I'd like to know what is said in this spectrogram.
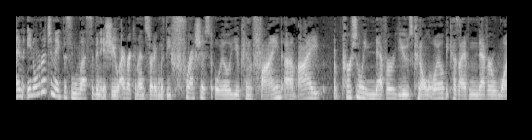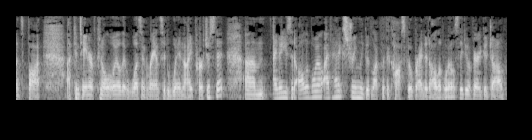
And in order to make this less of an issue, I recommend starting with the freshest oil you can find. Um, I personally never use canola oil because I have never once bought a container of canola oil that wasn't rancid when I purchased it. Um, I know you said olive oil. I've had extremely good luck with the Costco branded olive oils. They do a very good job.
